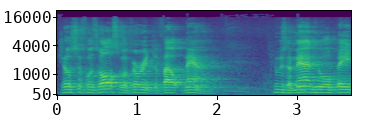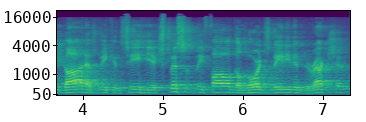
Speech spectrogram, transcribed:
Joseph was also a very devout man. He was a man who obeyed God, as we can see. He explicitly followed the Lord's leading and direction.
